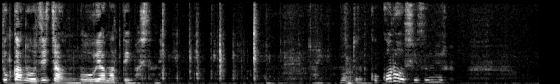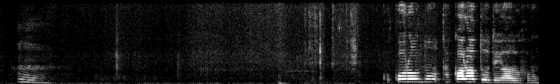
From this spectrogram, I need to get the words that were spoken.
どっかのおじいちゃんを敬っていましたね、はい、もっと心を静める。うん。心の宝と出会う本。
